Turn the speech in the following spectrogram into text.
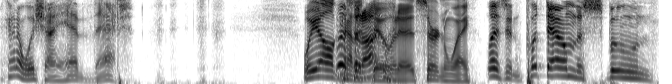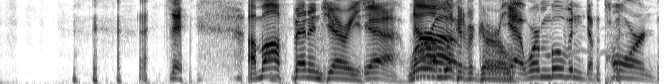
I kind of wish I had that. We all kind of I- do it a certain way. Listen, put down the spoon. I'm off Ben and Jerry's. Yeah. Now I'm uh, looking for girls. Yeah, we're moving to porn.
